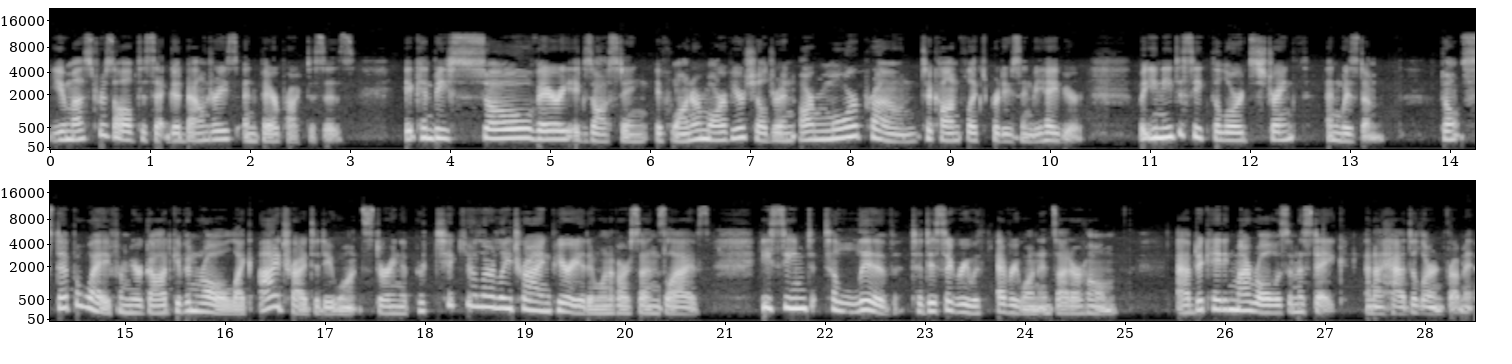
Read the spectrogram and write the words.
You must resolve to set good boundaries and fair practices. It can be so very exhausting if one or more of your children are more prone to conflict producing behavior, but you need to seek the Lord's strength and wisdom. Don't step away from your God given role like I tried to do once during a particularly trying period in one of our sons' lives. He seemed to live to disagree with everyone inside our home. Abdicating my role was a mistake, and I had to learn from it.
